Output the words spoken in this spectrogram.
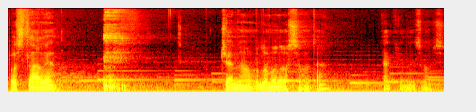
послали вченого Ломоносова, так? Як він називався?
